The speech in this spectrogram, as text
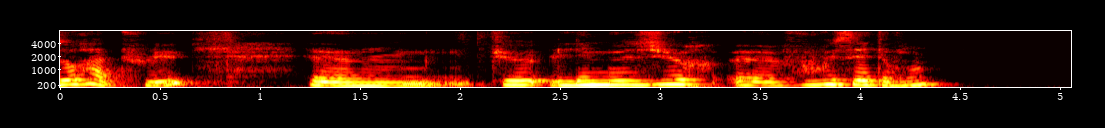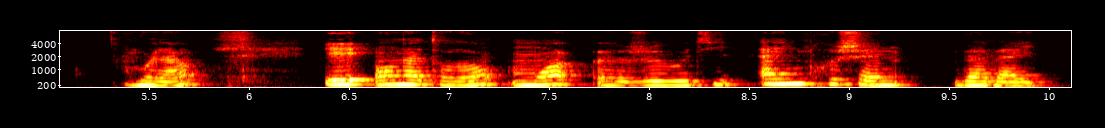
aura plu, que les mesures vous aideront. Voilà. Et en attendant, moi, je vous dis à une prochaine. Bye bye.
